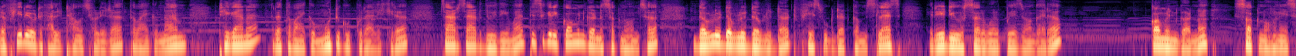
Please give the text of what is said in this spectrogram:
र फेरि एउटा खाली ठाउँ छोडेर तपाईँको नाम ठेगाना र तपाईँको मुटुको कुरा लेखेर चार चार दुई दुईमा त्यसै गरी कमेन्ट गर्न सक्नुहुन्छ। W W W dot Facebook dot com slash radio server पेजमा गएर। कमेन्ट गर्न सक्नुहुनेछ।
